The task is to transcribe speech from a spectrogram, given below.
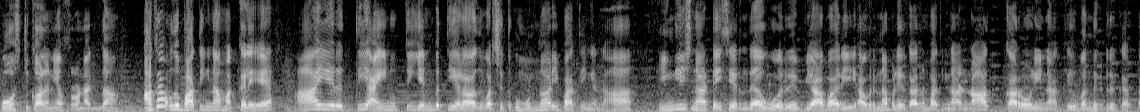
கோஸ்ட் காலனி ஆஃப் ரொனாக் தான்? அதாவது பார்த்தீங்கன்னா மக்களே ஆயிரத்தி ஐநூற்றி எண்பத்தி ஏழாவது வருஷத்துக்கு முன்னாடி பார்த்தீங்கன்னா இங்கிலீஷ் நாட்டை சேர்ந்த ஒரு வியாபாரி அவர் என்ன பண்ணியிருக்காருன்னு பார்த்தீங்கன்னா நார்த் கரோலினாக்கு வந்துக்கிட்டு இருக்கப்ப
